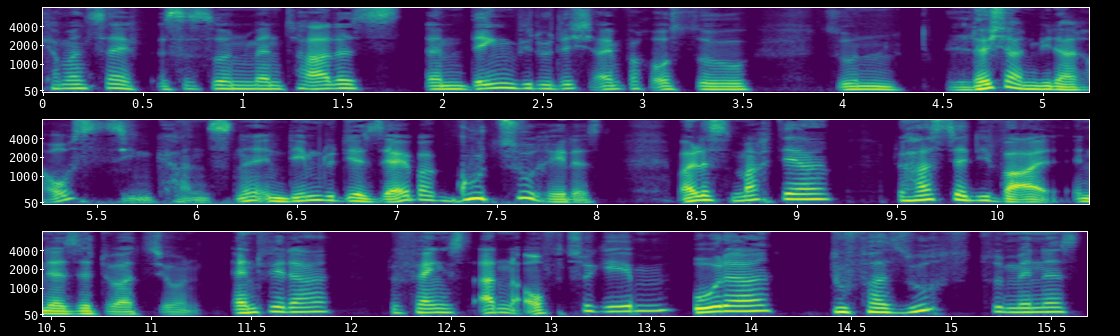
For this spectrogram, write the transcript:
Kann man safe. Es ist so ein mentales ähm, Ding, wie du dich einfach aus so, so ein Löchern wieder rausziehen kannst, ne? indem du dir selber gut zuredest. Weil es macht ja, du hast ja die Wahl in der Situation. Entweder du fängst an aufzugeben oder du versuchst zumindest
